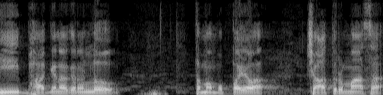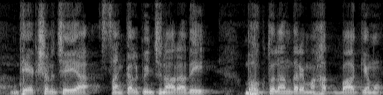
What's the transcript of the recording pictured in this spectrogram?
ఈ భాగ్యనగరంలో తమ ముప్పైవ చాతుర్మాస దీక్షను చేయ సంకల్పించినారు. అది భక్తులందరి మహద్భాగ్యము.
